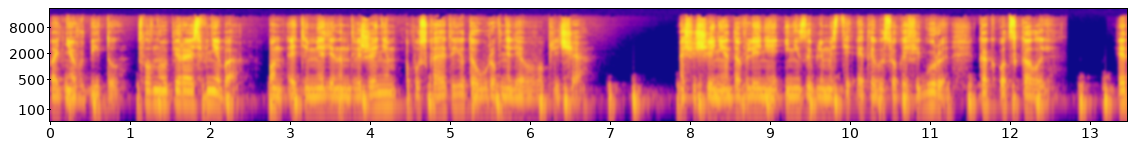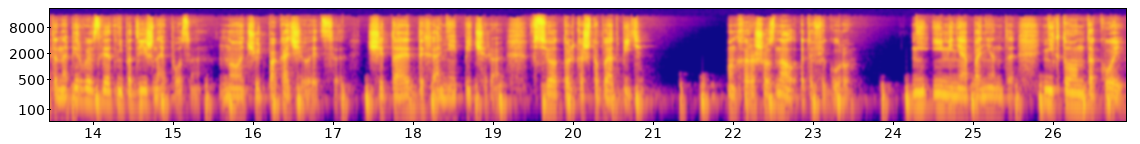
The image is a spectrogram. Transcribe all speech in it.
Подняв биту, словно упираясь в небо, он этим медленным движением опускает ее до уровня левого плеча. Ощущение давления и незыблемости этой высокой фигуры, как от скалы. Это на первый взгляд неподвижная поза, но чуть покачивается, считает дыхание питчера. Все только чтобы отбить. Он хорошо знал эту фигуру. Ни имени оппонента, ни кто он такой,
